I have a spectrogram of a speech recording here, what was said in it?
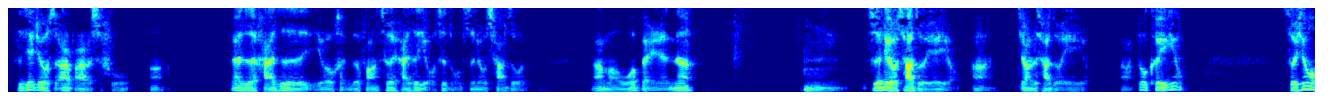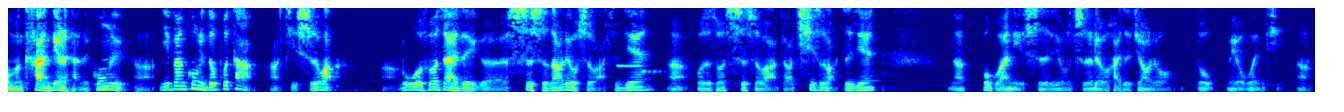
直接就是二百二十伏啊。但是还是有很多房车还是有这种直流插座的。那么我本人呢，嗯，直流插座也有啊，交流插座也有啊，都可以用。首先我们看电热毯的功率啊，一般功率都不大啊，几十瓦。如果说在这个四十到六十瓦之间啊，或者说四十瓦到七十瓦之间，那不管你是用直流还是交流都没有问题啊。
